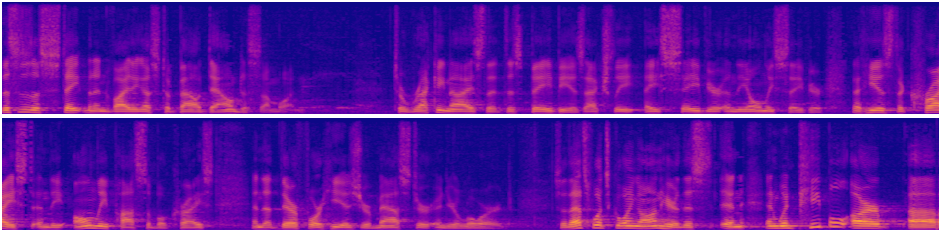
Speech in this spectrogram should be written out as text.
this is a statement inviting us to bow down to someone to recognize that this baby is actually a Savior and the only Savior, that He is the Christ and the only possible Christ, and that therefore He is your Master and your Lord. So that's what's going on here. This and and when people are uh,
